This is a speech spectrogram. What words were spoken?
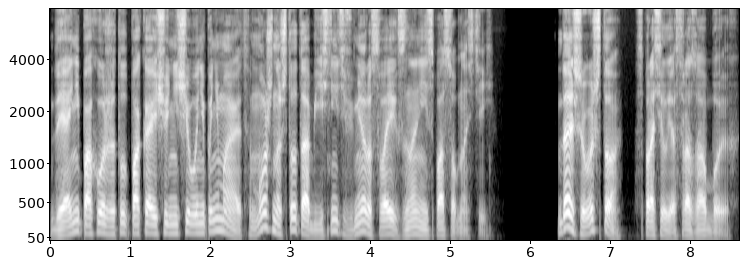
Да и они, похоже, тут пока еще ничего не понимают. Можно что-то объяснить в меру своих знаний и способностей. «Дальше вы что?» — спросил я сразу обоих.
